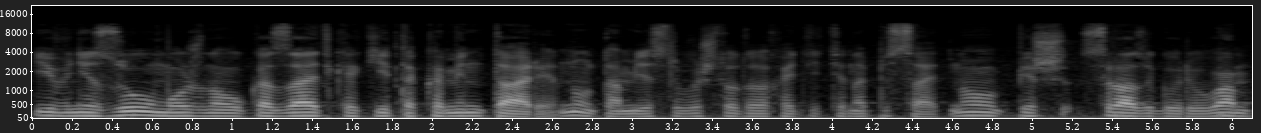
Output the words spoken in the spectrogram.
И внизу можно указать какие-то комментарии. Ну, там, если вы что-то хотите написать. Но пиш, сразу говорю, вам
